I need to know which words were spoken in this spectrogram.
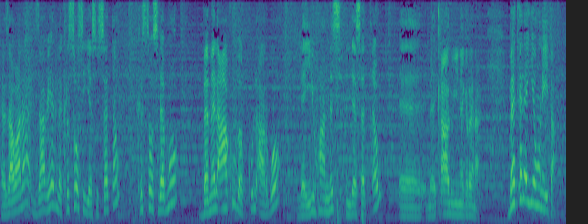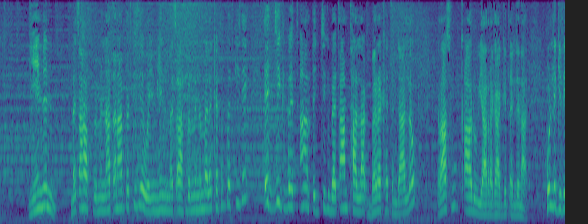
ከዛ በኋላ እግዚአብሔር ለክርስቶስ ኢየሱስ ሰጠው። ክርስቶስ ደግሞ በመልአኩ በኩል አድርጎ ለዮሐንስ እንደሰጠው ቃሉ ይነግረናል። በተለየ ሁኔታ ይህንን መጽሐፍ በምናጠናበት ጊዜ ወይም ይህን መጽሐፍ በምንመለከትበት ጊዜ እጅግ በጣም እጅግ በጣም ታላቅ በረከት እንዳለው ራሱ ቃሉ ያረጋግጥልናል። ሁል ጊዜ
